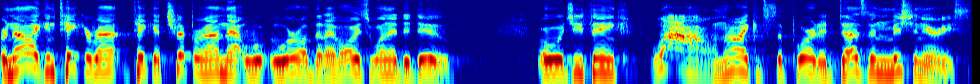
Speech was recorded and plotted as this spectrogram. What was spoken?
or now I can take, around, take a trip around that w- world that I've always wanted to do? Or would you think, wow, now I can support a dozen missionaries?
